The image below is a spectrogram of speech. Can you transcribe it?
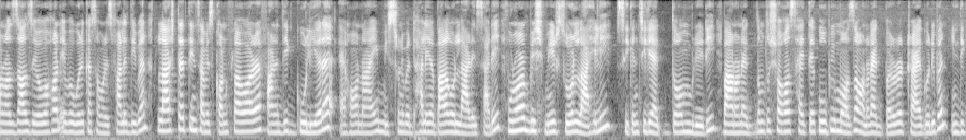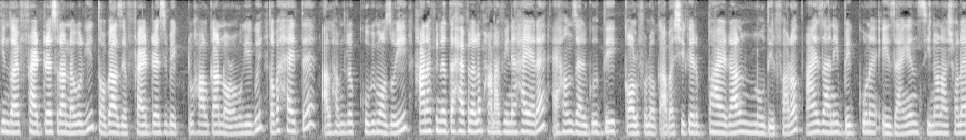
অনার জাল যেভাবে হন এবার করে কাঁচামরিচ ফালি দিবেন। লাস্টে তিন চামচ কর্নফ্লাওয়ারে ফানি দি গুলিয়ে রে এখন আয় মিশ্রণ এবার ঢালিয়ে ভালো করে লাড়ি সারি পনেরো বিশ মিনিট চুর লাহিলি, চিকেন চিলি একদম রেডি বানানো একদম তো সহজ, খাইতে খুবই মজা। ওনারা একবার ওরা ট্রাই করিবেন। কিন্তু কিন্তু আমি ফ্রাইড রাইস রান্না করি তবে আজ ফ্রাইড রাইস একটু হালকা নরম গিয়ে গই। তবে খাইতে আলহামদুলিল্লাহ খুবই মজাই হানাফিনা তো হাই ফেলালাম। হানাফিনা হাইয়ারে এখন জারগুদি কলফলক আবাসিকের ভাইরাল নদীর ফারত আই জানি বেগুনে এই জায়গেন সিনন আসলে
